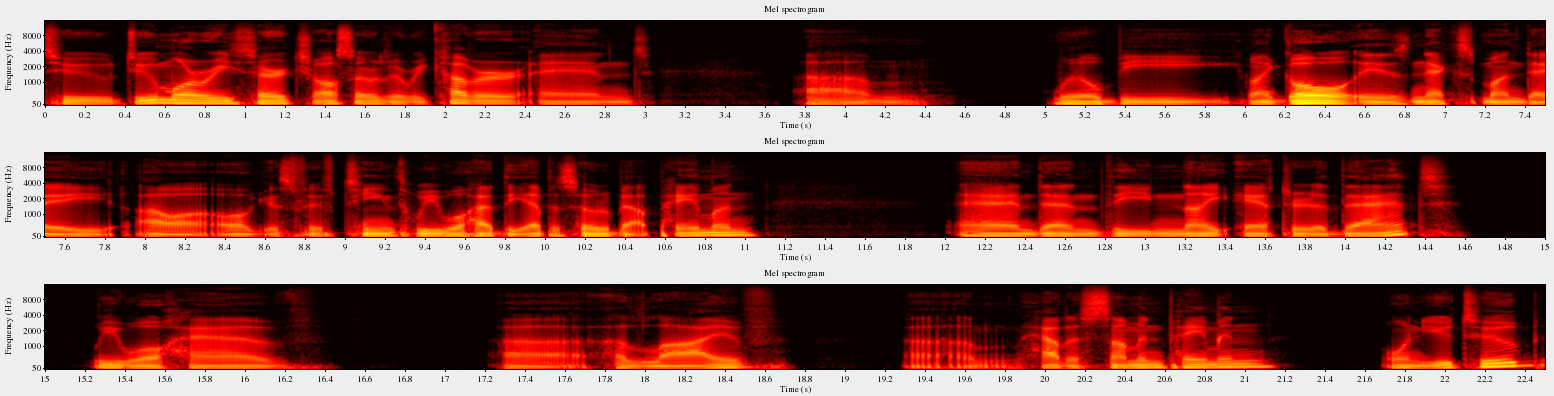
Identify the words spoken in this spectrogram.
to do more research, also to recover, and um, will be my goal is next Monday, uh, August fifteenth. We will have the episode about Paimon, and then the night after that, we will have uh, a live um, how to summon Paimon on YouTube,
